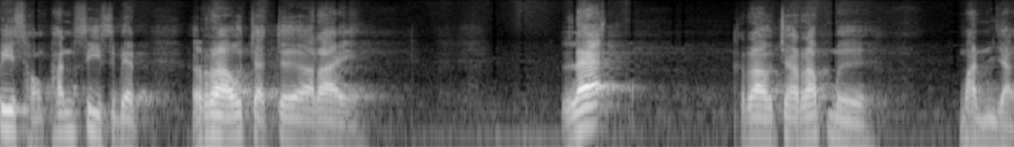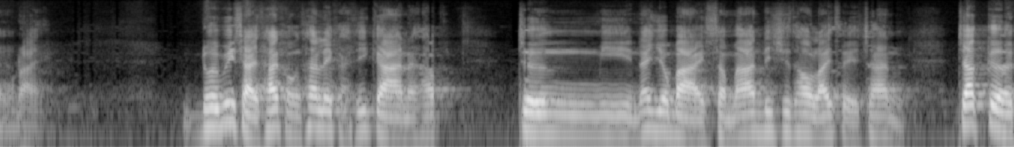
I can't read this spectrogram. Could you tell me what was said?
ปี 2041 เราจะเจออะไร และเราจะรับมือมันอย่างไร โดยวิสัยทัศน์ของท่านเลขาธิการนะครับ จึงมีนโยบาย Smart Digitalization จะเกิด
